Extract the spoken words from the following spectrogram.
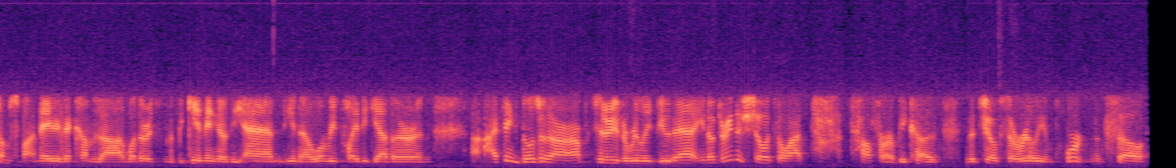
some spontaneity that comes out, whether it's in the beginning or the end. You know, when we play together, and I think those are our opportunity to really do that. You know, during the show, it's a lot tougher because the jokes are really important. So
